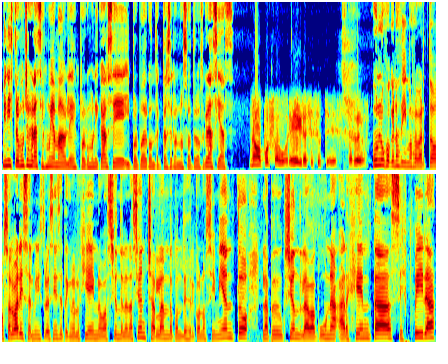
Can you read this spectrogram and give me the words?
Ministro, muchas gracias, muy amable por comunicarse y por poder contactarse con nosotros. Gracias. No, por favor, eh, gracias a ustedes. Hasta luego. Un lujo que nos dimos, Roberto Salvares, el ministro de Ciencia, Tecnología e Innovación de la Nación, charlando con Desde el Conocimiento, la producción de la vacuna Argenta. Se espera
